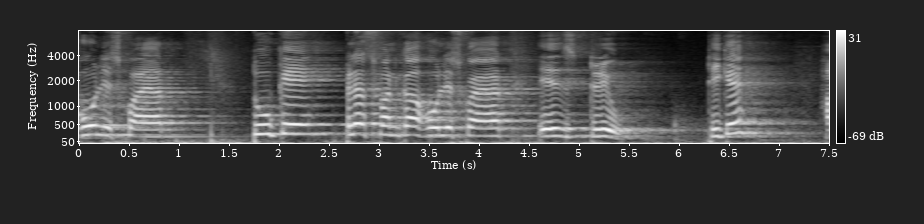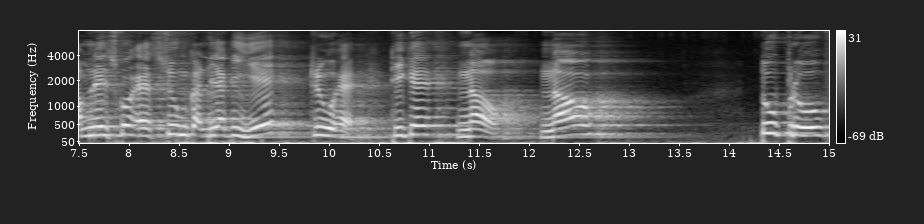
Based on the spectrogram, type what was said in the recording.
whole square two K plus one का होल स्क्वायर इज़ ट्रू ठीक है? हमने इसको एस्यूम कर लिया कि ये ट्रू है। ठीक है? Now now to prove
